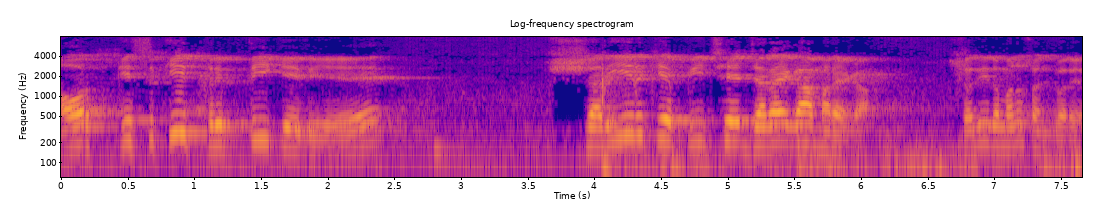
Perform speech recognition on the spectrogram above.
और किसकी तृप्ति के लिए शरीर के पीछे जरेगा, मरेगा? शरीर मनु संजरे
